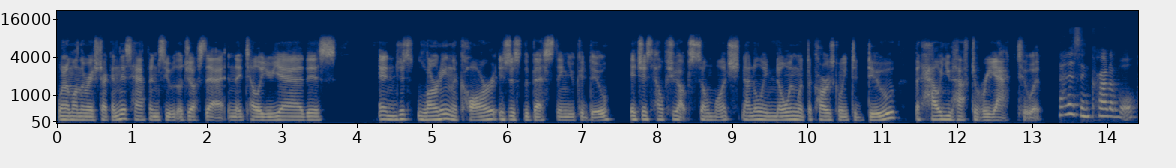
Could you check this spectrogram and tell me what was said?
when I'm on the racetrack and this happens, you adjust that. And they tell you, yeah, this. And just learning the car is just the best thing you could do it just helps you out so much, not only knowing what the car is going to do, but how you have to react to it. That is incredible.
